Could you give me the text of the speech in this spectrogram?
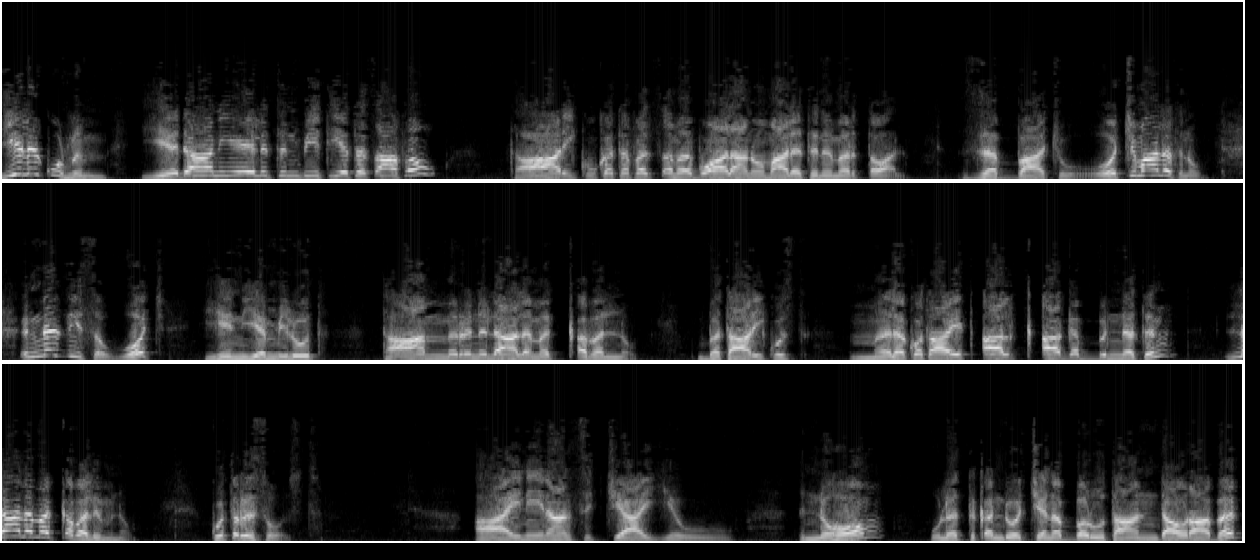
ይልቁንም የዳንኤል ትንቢት የተጻፈው ታሪኩ ከተፈጸመ በኋላ ነው ማለትን መርጠዋል። ዘባቾች ማለት ነው። እነዚህ ሰዎች ይህን የሚሉት ተአምርን ላለመቀበል ነው። በታሪክ ውስጥ መለኮታዊ ጣልቃ ገብነትን ላለመቀበልም ነው። ቁጥር ሦስት ዐይኔን አንስቼ አየው እነሆም ሁለት ቀንዶች የነበሩት አንድ አውራ በግ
